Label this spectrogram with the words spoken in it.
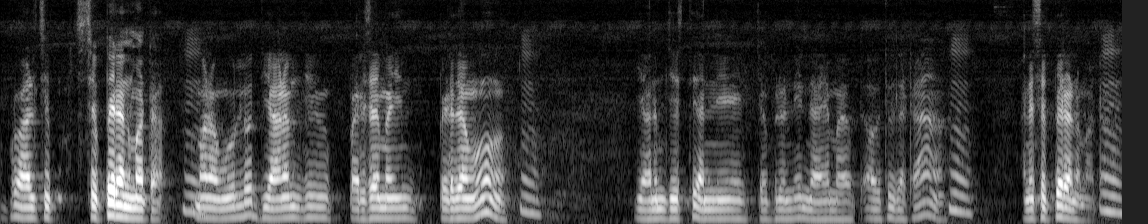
అప్పుడు వాళ్ళు చెప్ చెప్పారనమాట మన ఊర్లో ధ్యానం పరిచయం పెడదాము. ధ్యానం చేస్తే అన్ని జబ్బులన్నీ న్యాయం అవు- అవుతుందట అని చెప్పారన్నమాట. ఉమ్,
